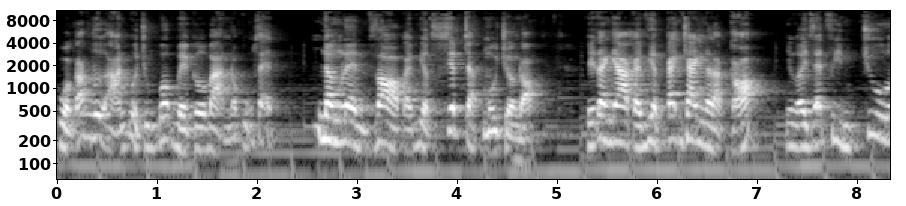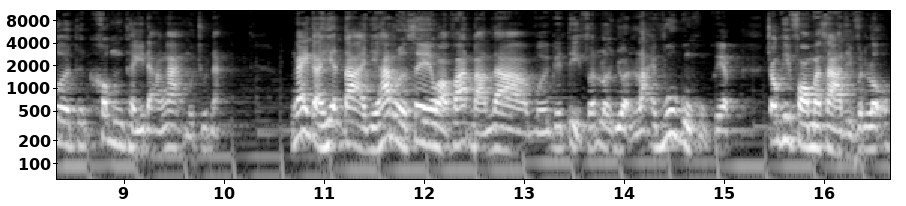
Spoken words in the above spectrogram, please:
của các dự án của Trung Quốc về cơ bản nó cũng sẽ nâng lên do cái việc siết chặt môi trường đó. Thế thành ra cái việc cạnh tranh là có nhưng AZFIN chưa không thấy đáng ngại một chút nào. Ngay cả hiện tại thì HRC Hòa Phát bán ra với cái tỷ suất lợi nhuận lại vô cùng khủng khiếp. Trong khi formosa thì vẫn lỗ.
